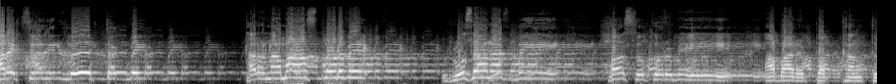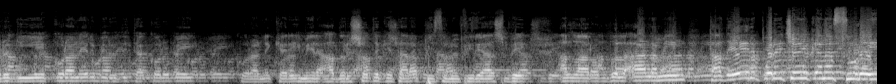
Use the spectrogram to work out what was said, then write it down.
আরেক শ্রেণির লোক থাকবে, তারা নামাজ পড়বে, রোজা রাখবে হস করবে, আবার পক্ষান্তর গিয়ে কোরআনের বিরোধিতা করবে। কোরআনে কারিমের আদর্শ থেকে তারা পিছনে ফিরে আসবে। আল্লাহ রব্বুল আলামিন তাদের পরিচয় কেন সুরাই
